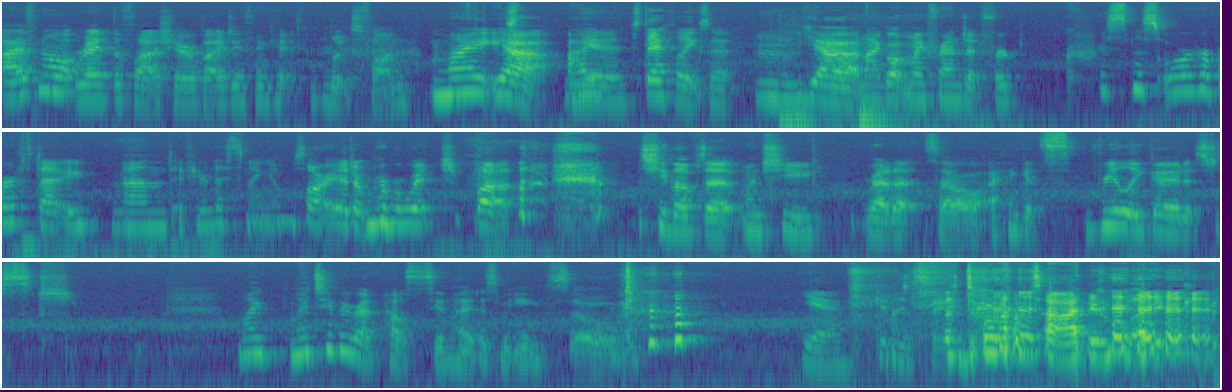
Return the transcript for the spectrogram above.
I've not read the flat share, but I do think it looks fun. My yeah, I yeah, Steph likes it. Yeah, and I got my friend it for Christmas or her birthday. And if you're listening, I'm sorry, I don't remember which, but she loved it when she read it. So I think it's really good. It's just my my to be read pal's the same height as me, so Yeah. Goodness I don't have time. Like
